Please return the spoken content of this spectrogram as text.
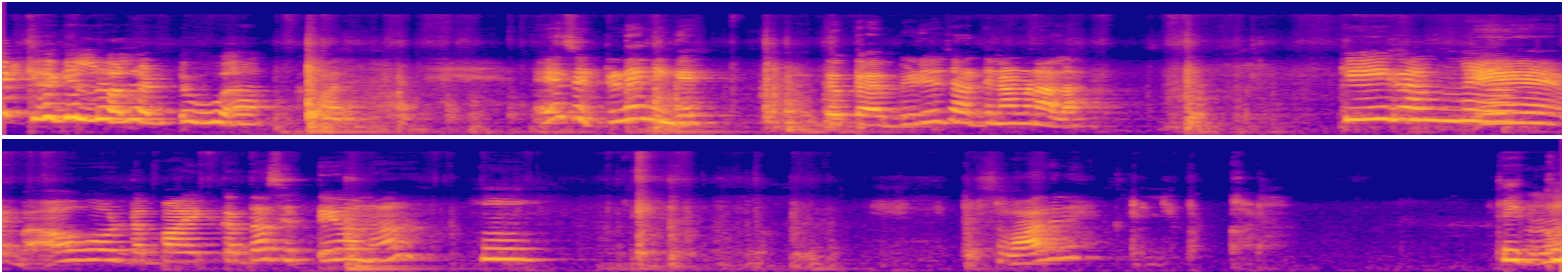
ਇੱਕ ਕਿਲੋ ਲੱਡੂ ਆ। ਇਹ ਸਿੱਟਣੇ ਨਹੀਂਗੇ ਤੇ ਕੈ ਵੀਡੀਓ ਚੱਜ ਨਾਲ ਬਣਾ ਲਾ। ਕੀ ਕਰਨੇ ਇਹ ਉਹ ਡੱਬਾ ਇੱਕ ਅੱਧਾ ਸਿੱਟਿਓ ਨਾ। ਹਾਂ। ਸਵਾਦ ਨੇ? ਦੇਖੋ।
